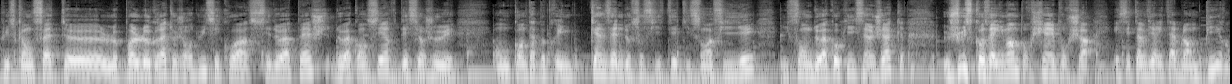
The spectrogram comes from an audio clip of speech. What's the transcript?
puisqu'en fait, euh, le pôle de Grette aujourd'hui, c'est quoi? C'est de la pêche, de la conserve, des surgelés. On compte à peu près une quinzaine de sociétés qui sont affiliées. Ils font de la coquille Saint-Jacques jusqu'aux aliments pour chiens et pour chats. Et c'est un véritable empire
